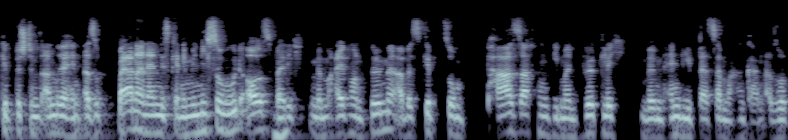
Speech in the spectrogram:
gibt bestimmt andere Handys, also bei anderen Handys kenne ich mich nicht so gut aus, weil mhm. ich mit dem iPhone filme, aber es gibt so ein paar Sachen, die man wirklich mit dem Handy besser machen kann. Also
